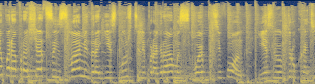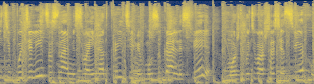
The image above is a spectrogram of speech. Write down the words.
Мне пора прощаться и с вами, дорогие слушатели программы «Свой патефон». Если вы вдруг хотите поделиться с нами своими открытиями в музыкальной сфере, может быть, ваш сосед сверху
